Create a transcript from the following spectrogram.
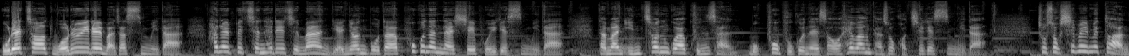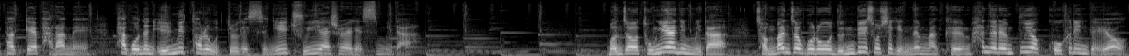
올해 첫 월요일을 맞았습니다. 하늘빛은 흐리지만 예년보다 포근한 날씨 보이겠습니다. 다만 인천과 군산, 목포 부근에서 해왕 다소 거치겠습니다. 초속 11m 안팎의 바람에 파고는 1m를 웃돌겠으니 주의하셔야겠습니다. 먼저 동해안입니다. 전반적으로 눈비 소식 있는 만큼 하늘은 뿌옇고 흐린데요.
